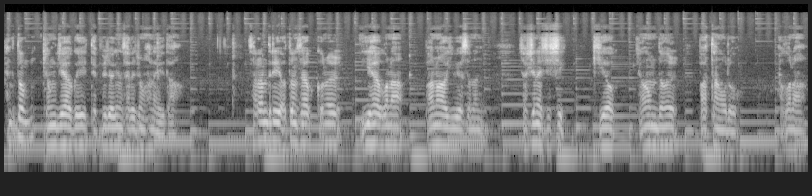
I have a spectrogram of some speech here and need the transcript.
행동 경제학의 대표적인 사례 중 하나이다. 사람들이 어떤 사건을 이해하거나 반응하기 위해서는 자신의 지식, 기억, 경험 등을 바탕으로 하거나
